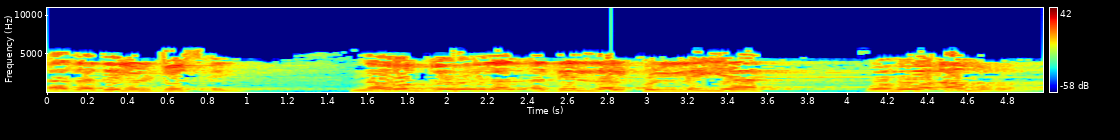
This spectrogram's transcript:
هذا دليل جزئي. نرده إلى الأدلة الكلية وهو أمر.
